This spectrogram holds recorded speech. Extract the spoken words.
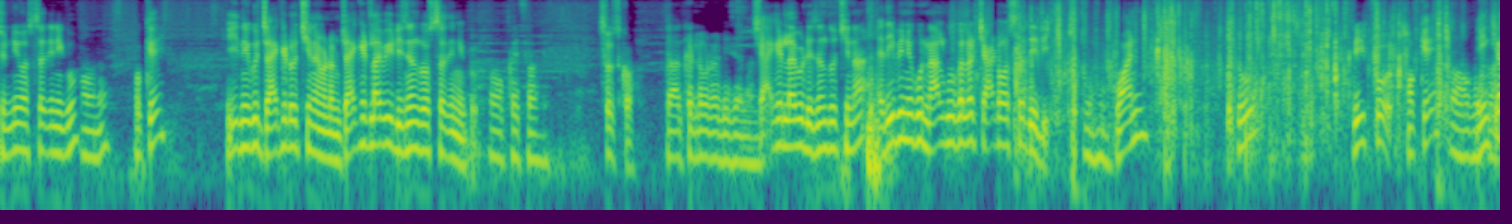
చున్నీ వస్తుంది నీకు. ఓకే ఇది నీకు జాకెట్ వచ్చిన మేడం. జాకెట్లో అవి డిజైన్స్ వస్తుంది నీకు. ఓకే చూడండి చూసుకో. జాకెట్లో కూడా డిజైన్ ఉంది. జాకెట్లో అవి డిజైన్స్ వచ్చిన అది నీకు నాలుగు కలర్ చాట్ వస్తుంది ఇది. One two three four okay. ఇంకా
